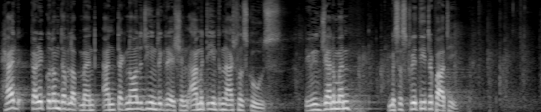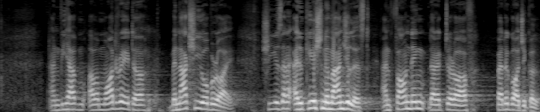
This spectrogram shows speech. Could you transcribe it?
head curriculum development and technology integration, Amity International Schools. Ladies and gentlemen, Mrs. Kirti Tripathi. And we have our moderator, Meenakshi Uberoi, she is an education evangelist and founding director of Pedagogical.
